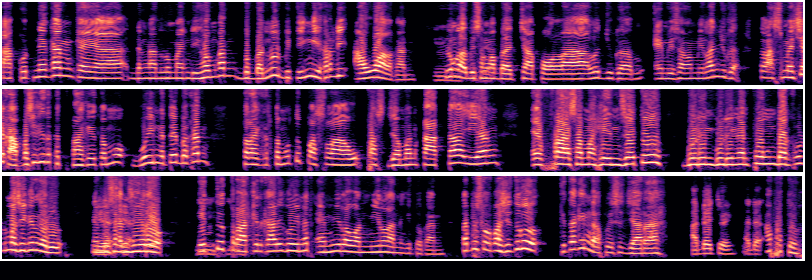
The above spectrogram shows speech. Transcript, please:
takutnya kan kayak dengan lu main di home kan beban lu lebih tinggi karena di awal kan hmm, lu nggak bisa iya. ngebaca pola lu juga MU sama Milan juga last matchnya kapan sih kita terakhir ketemu gue ingetnya bahkan terakhir ketemu tuh pas lau pas zaman kakak yang Evra sama Henze tuh guling-gulingan pungdak lu masih inget gak dulu yang yeah, di San yeah, Siro yeah. Itu hmm. terakhir kali gue inget MU lawan Milan gitu kan. Tapi selepas itu kita kan nggak punya sejarah ada cuy, ada. Apa tuh?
